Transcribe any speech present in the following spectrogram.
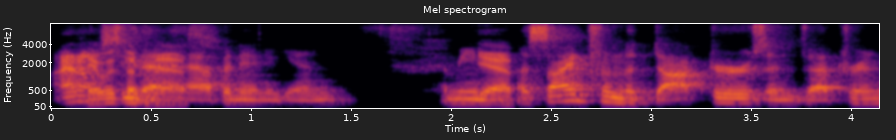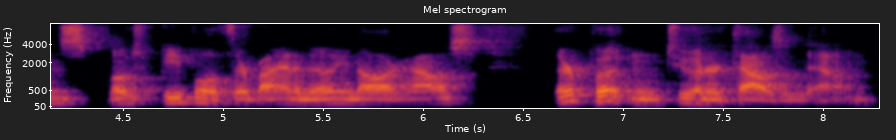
I don't see that mess. happening again. I mean, yep. aside from the doctors and veterans, most people, if they're buying a million dollar house, they're putting two hundred thousand down.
